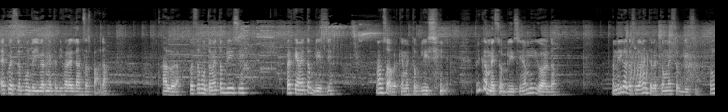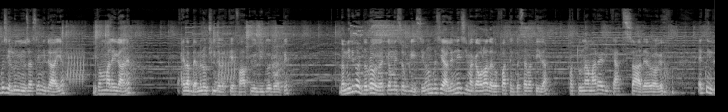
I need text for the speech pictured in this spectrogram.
e questo appunto gli permette di fare il danza spada. Allora a questo punto metto Blissy perché metto Blissy? non so perché metto Blissy perché ho messo Blissy? non mi ricordo non mi ricordo assolutamente perché ho messo Blissy comunque così lui mi usa 6 mitraglia mi fa male il cane e vabbè me lo uccide perché fa più di due colpi non mi ricordo proprio perché ho messo Blissy, comunque sia l'ennesima cavolata che ho fatto in questa partita. Ho fatto una marea di cazzate proprio. E quindi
